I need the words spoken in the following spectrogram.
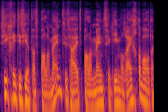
Sie kritisiert das Parlament, sie sagt, das Parlament sei immer rechter geworden.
